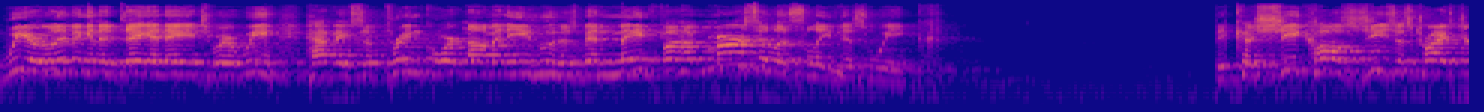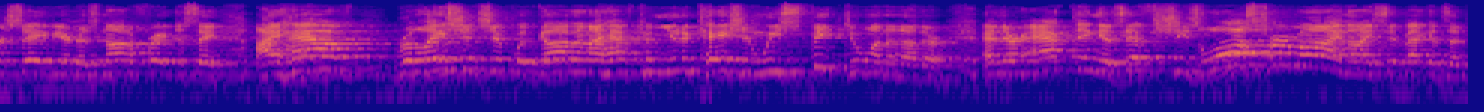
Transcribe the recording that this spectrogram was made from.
We are living in a day and age where we have a Supreme Court nominee who has been made fun of mercilessly this week. Because she calls Jesus Christ her Savior and is not afraid to say, I have relationship with God and I have communication. We speak to one another. And they're acting as if she's lost her mind. And I sit back and said,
